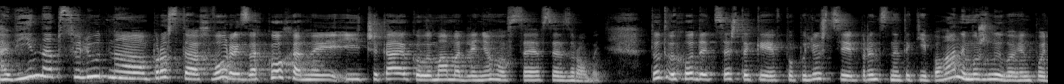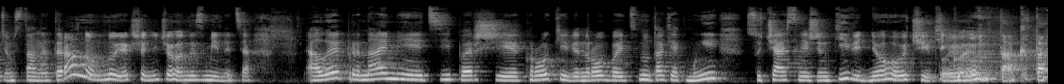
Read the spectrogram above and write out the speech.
А він абсолютно просто хворий, закоханий і чекає, коли мама для нього все все зробить. Тут виходить, все ж таки в попелюшці принц не такий поганий. Можливо, він потім стане тираном, ну якщо нічого не зміниться. Але принаймні ці перші кроки він робить, ну так як ми, сучасні жінки, від нього очікуємо. Так, так.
